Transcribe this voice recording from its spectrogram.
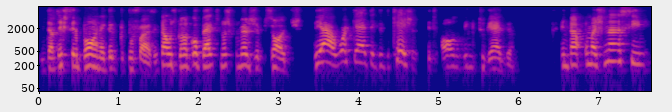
Então tens que ser bom naquilo que tu fazes. Então, it's going to go back nos primeiros episódios. Yeah, work ethic, dedication, it's all being together. Então, imagina se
